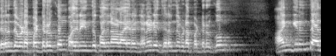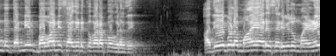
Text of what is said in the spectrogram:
திறந்துவிடப்பட்டிருக்கும். பதினைந்து பதினாலாயிரம் கனஅடி திறந்துவிடப்பட்டிருக்கும். அங்கிருந்து அந்த தண்ணீர் பவானி சாகருக்கு வரப்போகிறது. அதேபோல் மாயாறு சரிவிலும் மழை.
